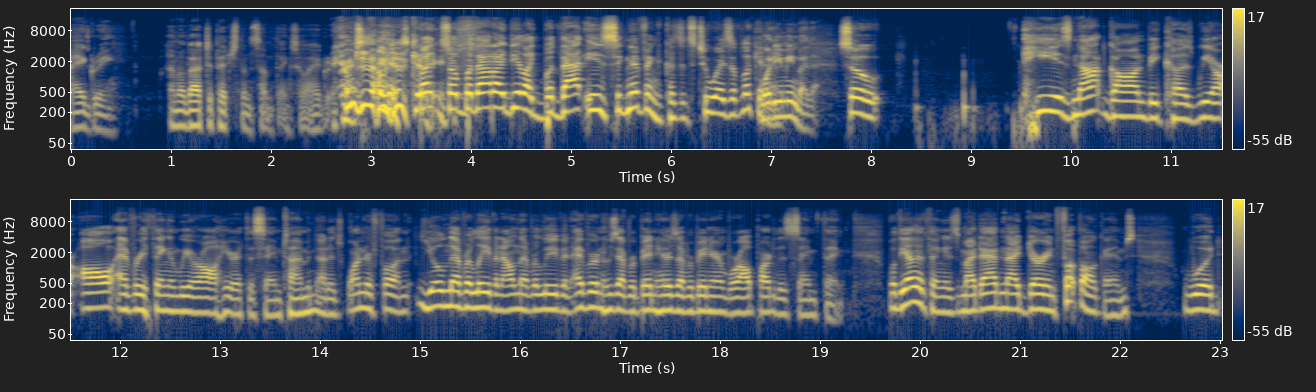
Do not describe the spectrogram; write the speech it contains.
I agree. I'm about to pitch them something, so I agree. I'm just, I'm just kidding. But so, but that idea, like, but that is significant because it's two ways of looking. what at do you it. mean by that? So he is not gone because we are all everything and we are all here at the same time, and that is wonderful. And you'll never leave, and I'll never leave, and everyone who's ever been here has ever been here, and we're all part of the same thing. Well, the other thing is, my dad and I during football games would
